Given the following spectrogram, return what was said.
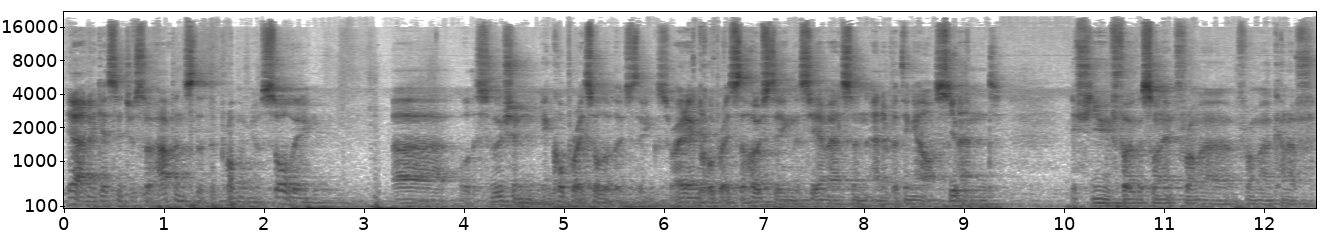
Yeah, and I guess it just so happens that the problem you're solving, uh, or the solution, incorporates all of those things, right? It incorporates the hosting, the CMS, and, and everything else. Yep. And if you focus on it from a from a kind of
